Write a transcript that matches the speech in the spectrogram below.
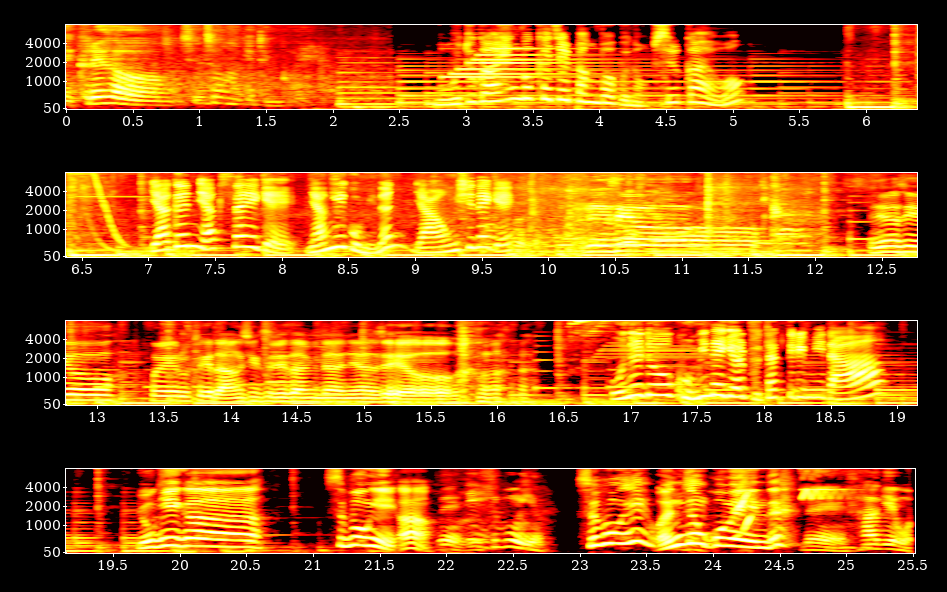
네, 그래서 신청하게 된 거예요. 모두가 행복해질 방법은 없을까요? 약은 약사에게, 양이 고민은 야옹신에게. 안녕하세요. 안녕하세요. 호예롭트의 나항식 수제사입니다. 안녕하세요. 오늘도 고민 해결 부탁드립니다. 여기가 스봉이. 아, 네, 이 스봉이요. 스봉이? 완전 꼬맹인데? 네, 4개월.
